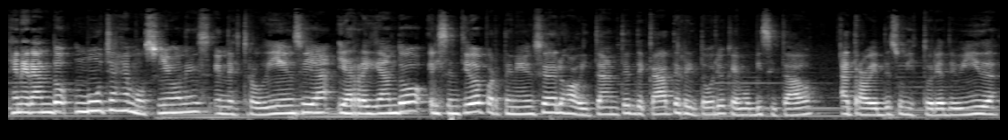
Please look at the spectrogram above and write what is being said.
generando muchas emociones en nuestra audiencia y arraigando el sentido de pertenencia de los habitantes de cada territorio que hemos visitado a través de sus historias de vida,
